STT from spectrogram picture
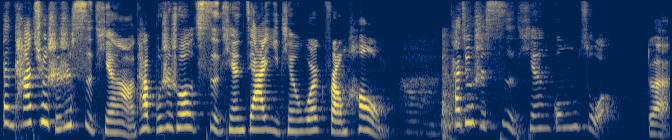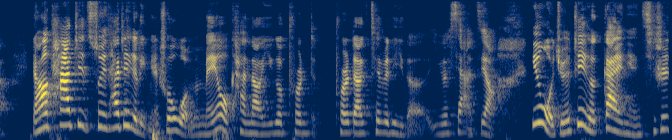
但它确实是四天啊，它不是说四天加一天 work from home，它就是四天工作，对。然后它这，所以它这个里面说我们没有看到一个 pro productivity 的一个下降，因为我觉得这个概念其实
